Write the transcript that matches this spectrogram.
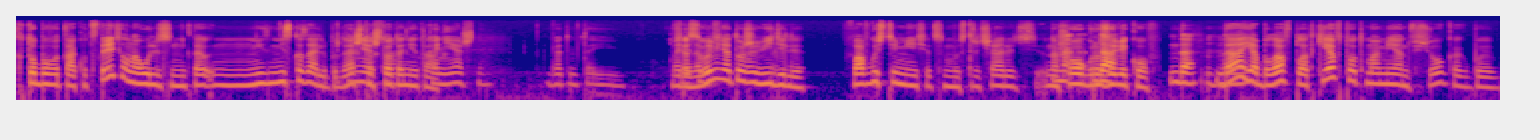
кто бы вот так вот встретил на улице, никто, не, не сказали бы, да, что Конечно, что-то не так. Конечно. В этом-то и Марина, суть. вы меня тоже видели. В августе месяце мы встречались на, На- шоу да. грузовиков. Да. Мгм. Да, я была в платке в тот момент, все как бы...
